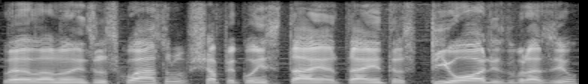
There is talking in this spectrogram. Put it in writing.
lá- no- entre os quatro. O Chapecoense está tá entre os piores do Brasil.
